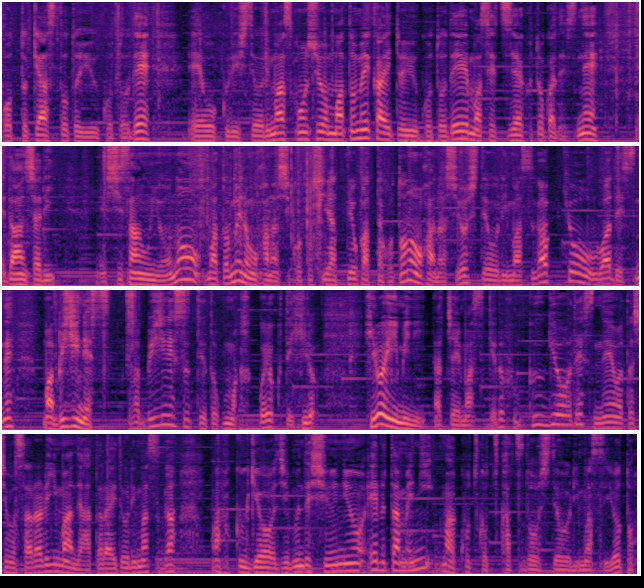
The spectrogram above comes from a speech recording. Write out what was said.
ポッドキャストということで、えー、お送りしております。今週はまとめ会ということで、まあ、節約とかですね断捨離資産運用のまとめのお話今年やってよかったことのお話をしておりますが今日はですね、まあ、ビジネス、まあ、ビジネスっていうと、まあ、かっこよくて広い広い意味になっちゃいますけど副業ですね。私もサラリーマンで働いておりますが、まあ、副業自分で収入を得るために、まあ、コツコツ活動しておりますよと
